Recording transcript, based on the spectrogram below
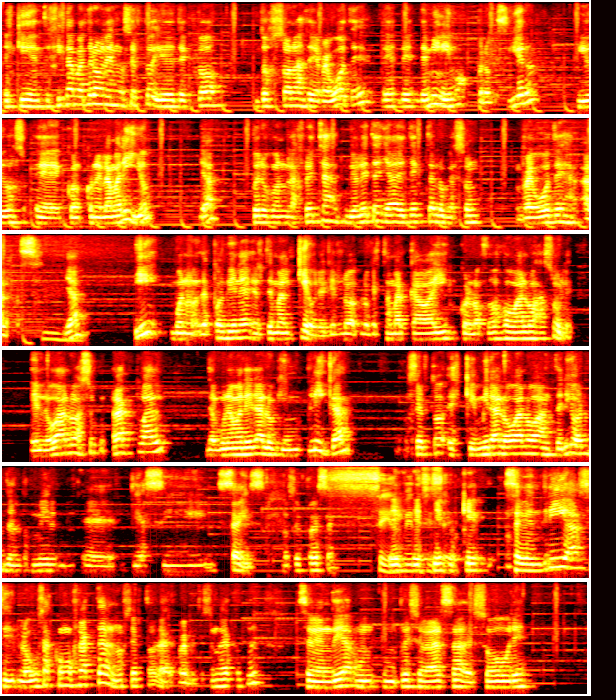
es que identifica patrones, ¿no es cierto? Y detectó dos zonas de rebote de, de, de mínimos, pero que siguieron, y dos eh, con, con el amarillo, ¿ya? Pero con las flechas violetas ya detectan lo que son rebotes al Mm. ¿ya? Y bueno, después viene el tema del quiebre, que es lo, lo que está marcado ahí con los dos óvalos azules. El óvalo azul actual, de alguna manera, lo que implica, ¿no es cierto?, es que mira el óvalo anterior del 2016, ¿no es cierto? Ese. Sí, Eh, eh, 2016. eh, que se vendría, si lo usas como fractal, ¿no es cierto? La repetición de la estructura, se vendría un, un precio de alza de sobre,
